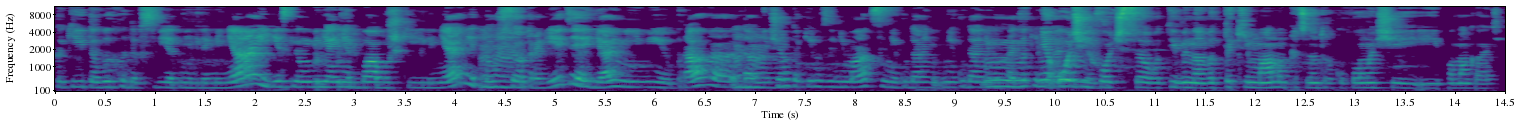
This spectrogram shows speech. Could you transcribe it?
какие-то выходы в свет не для меня, и если у меня нет бабушки или няни, то mm-hmm. все трагедия, я не имею права mm-hmm. там ничем таким заниматься, никуда, никуда не выходить. Мне очень хочется вот именно вот таким мамам протянуть руку помощи и помогать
